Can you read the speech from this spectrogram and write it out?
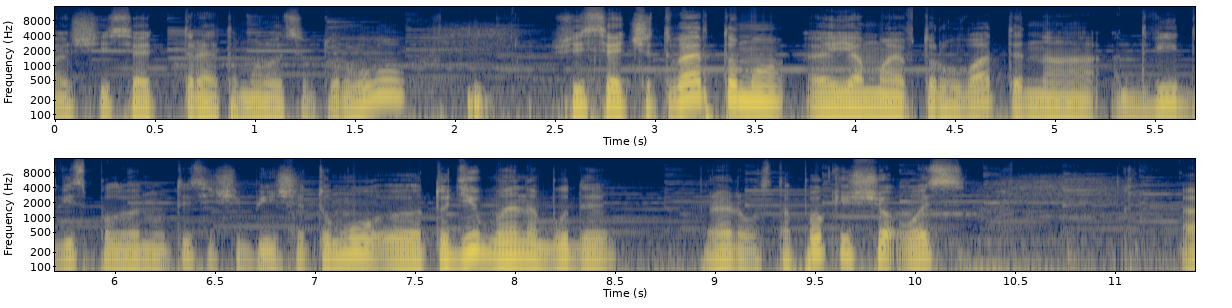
е, 63-му році торгував, в 64-му е, я маю вторгувати на 2-2,5 тисячі більше. Тому е, тоді в мене буде прирост. А поки що ось. Е,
